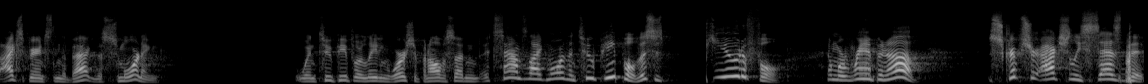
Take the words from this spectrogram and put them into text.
I experienced in the back this morning when two people are leading worship and all of a sudden it sounds like more than two people. This is beautiful. And we're ramping up. Scripture actually says that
